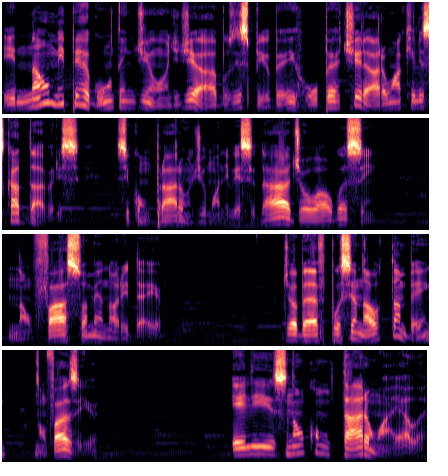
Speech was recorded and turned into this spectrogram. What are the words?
E não me perguntem de onde diabos Spielberg e Hooper tiraram aqueles cadáveres, se compraram de uma universidade ou algo assim. Não faço a menor ideia. Jobeth, por sinal, também não fazia. Eles não contaram a ela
